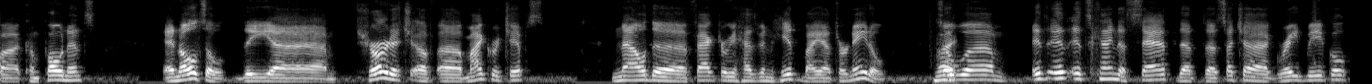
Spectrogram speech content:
uh, components and also the uh, shortage of uh, microchips now the factory has been hit by a tornado so um, it, it, it's kind of sad that uh, such a great vehicle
